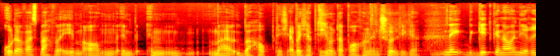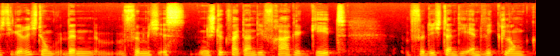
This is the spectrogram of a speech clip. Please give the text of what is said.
oder was machen wir eben auch im, im, im, mal überhaupt nicht? Aber ich habe dich unterbrochen, entschuldige. Nee, geht genau in die richtige Richtung. Denn für mich ist ein Stück weit dann die Frage, geht für dich dann die Entwicklung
